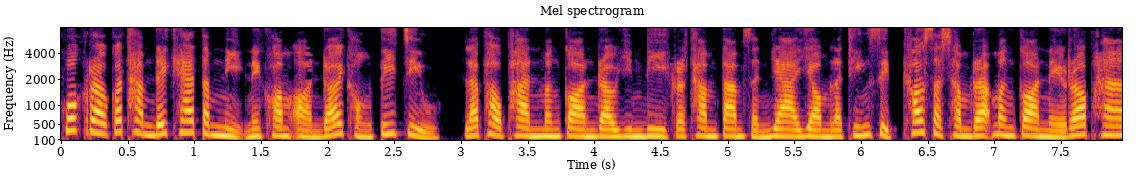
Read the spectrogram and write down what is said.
พวกเราก็ทำได้แค่ตำหนิในความอ่อนด้อยของตี้จิวและเผ่าพันธุ์มังกรเรายินดีกระทำตามสัญญายอมละทิ้งสิทธิ์เข้าสัชำระมังกรในรอบห้า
